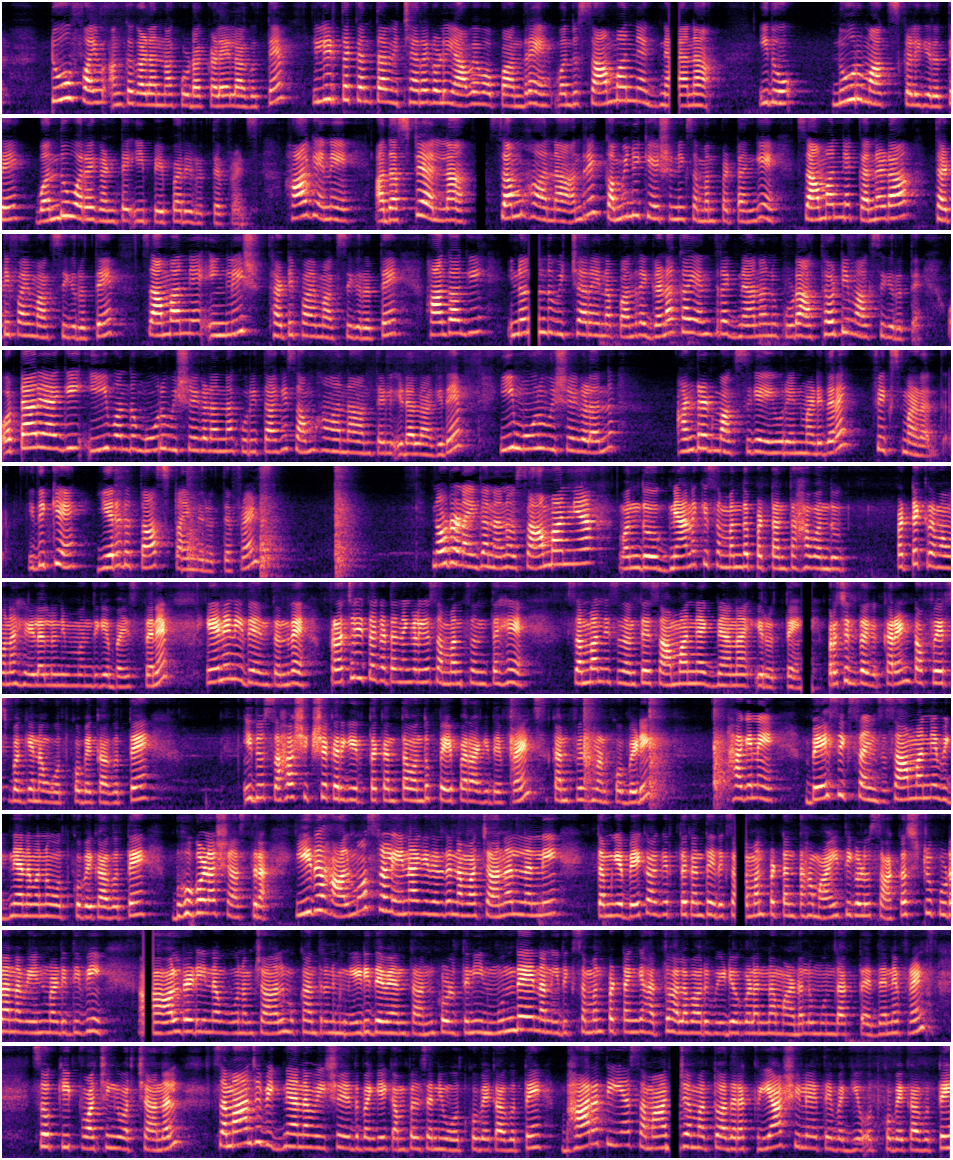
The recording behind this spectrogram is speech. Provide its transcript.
ಟೂ ಫೈವ್ ಅಂಕಗಳನ್ನು ಕೂಡ ಕಳೆಯಲಾಗುತ್ತೆ. ಇಲ್ಲಿರ್ತಕ್ಕಂಥ ವಿಚಾರಗಳು ಯಾವ್ಯಾವಪ್ಪ ಅಂದರೆ ಒಂದು ಸಾಮಾನ್ಯ ಜ್ಞಾನ, ಇದು ನೂರು ಮಾರ್ಕ್ಸ್ಗಳಿಗಿರುತ್ತೆ, ಒಂದೂವರೆ ಗಂಟೆ ಈ ಪೇಪರ್ ಇರುತ್ತೆ ಫ್ರೆಂಡ್ಸ್ ಹಾಗೆಯೇ ಅದಷ್ಟೇ ಅಲ್ಲ, ಸಂವಹನ ಅಂದರೆ ಕಮ್ಯುನಿಕೇಷನಿಗೆ ಸಂಬಂಧಪಟ್ಟಂಗೆ ಸಾಮಾನ್ಯ ಕನ್ನಡ ತರ್ಟಿ ಫೈವ್ ಮಾರ್ಕ್ಸಿಗಿರುತ್ತೆ ಸಾಮಾನ್ಯ ಇಂಗ್ಲೀಷ್ ಥರ್ಟಿ ಫೈವ್ ಮಾರ್ಕ್ಸಿಗಿರುತ್ತೆ ಹಾಗಾಗಿ ಇನ್ನೊಂದು ವಿಚಾರ ಏನಪ್ಪ ಅಂದರೆ ಗಣಕಯಂತ್ರ ಜ್ಞಾನನೂ ಕೂಡ ಥರ್ಟಿ ಮಾರ್ಕ್ಸಿಗಿರುತ್ತೆ ಒಟ್ಟಾರೆಯಾಗಿ ಈ ಒಂದು ಮೂರು ವಿಷಯಗಳನ್ನು ಕುರಿತಾಗಿ ಸಂವಹನ ಅಂತೇಳಿ ಇಡಲಾಗಿದೆ. ಈ ಮೂರು ವಿಷಯಗಳನ್ನು ಹಂಡ್ರೆಡ್ ಮಾರ್ಕ್ಸಿಗೆ ಇವ್ರು ಏನು ಮಾಡಿದ್ದಾರೆ? ಫಿಕ್ಸ್ ಮಾಡಿದ್ದಾರೆ. ಇದಕ್ಕೆ ಎರಡು ತಾಸು ಟೈಮ್ ಇರುತ್ತೆ ಫ್ರೆಂಡ್ಸ್ ನೋಡೋಣ, ಈಗ ನಾನು ಸಾಮಾನ್ಯ ಒಂದು ಜ್ಞಾನಕ್ಕೆ ಸಂಬಂಧಪಟ್ಟಂತಹ ಒಂದು ಪಠ್ಯಕ್ರಮವನ್ನು ಹೇಳಲು ನಿಮ್ಮೊಂದಿಗೆ ಬಯಸ್ತೇನೆ. ಏನೇನಿದೆ ಅಂತಂದರೆ, ಪ್ರಚಲಿತ ಘಟನೆಗಳಿಗೆ ಸಂಬಂಧಿಸಿದಂತೆಯೇ, ಸಂಬಂಧಿಸಿದಂತೆ ಸಾಮಾನ್ಯ ಜ್ಞಾನ ಇರುತ್ತೆ. ಪ್ರಚಲಿತ ಕರೆಂಟ್ ಅಫೇರ್ಸ್ ಬಗ್ಗೆ ನಾವು ಓದ್ಕೋಬೇಕಾಗುತ್ತೆ. ಇದು ಸಹ ಶಿಕ್ಷಕರಿಗೆ ಇರ್ತಕ್ಕಂಥ ಒಂದು ಪೇಪರ್ ಆಗಿದೆ ಫ್ರೆಂಡ್ಸ್ ಕನ್ಫ್ಯೂಸ್ ಮಾಡ್ಕೋಬೇಡಿ. ಹಾಗೆಯೇ ಬೇಸಿಕ್ ಸೈನ್ಸ್ ಸಾಮಾನ್ಯ ವಿಜ್ಞಾನವನ್ನು ಓದ್ಕೋಬೇಕಾಗುತ್ತೆ. ಭೂಗೋಳಶಾಸ್ತ್ರ. ಇದು ಆಲ್ಮೋಸ್ಟ್ ಅಲ್ಲಿ ಏನಾಗಿದೆ ಅಂದರೆ, ನಮ್ಮ ಚಾನಲ್ನಲ್ಲಿ ತಮಗೆ ಬೇಕಾಗಿರ್ತಕ್ಕಂಥ ಇದಕ್ಕೆ ಸಂಬಂಧಪಟ್ಟಂತಹ ಮಾಹಿತಿಗಳು ಸಾಕಷ್ಟು ಕೂಡ ನಾವು ಏನು ಮಾಡಿದ್ದೀವಿ ಆಲ್ರೆಡಿ ನಾವು ನಮ್ಮ ಚಾನಲ್ ಮುಖಾಂತರ ನಿಮ್ಗೆ ನೀಡಿದ್ದೇವೆ ಅಂತ ಅಂದ್ಕೊಳ್ತೀನಿ ಇನ್ನು ಮುಂದೆ ನಾನು ಇದಕ್ಕೆ ಸಂಬಂಧಪಟ್ಟಂಗೆ ಹತ್ತು ಹಲವಾರು ವೀಡಿಯೋಗಳನ್ನು ಮಾಡಲು ಮುಂದಾಗ್ತಾ ಇದ್ದೇನೆ friends so keep watching your channel ಸಮಾಜ ವಿಜ್ಞಾನ ವಿಷಯದ ಬಗ್ಗೆ ಕಂಪಲ್ಸರಿ ನೀವು ಓದ್ಕೋಬೇಕಾಗುತ್ತೆ. ಭಾರತೀಯ ಸಮಾಜ ಮತ್ತು ಅದರ ಕ್ರಿಯಾಶೀಲತೆ ಬಗ್ಗೆ ಓದ್ಕೋಬೇಕಾಗುತ್ತೆ.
